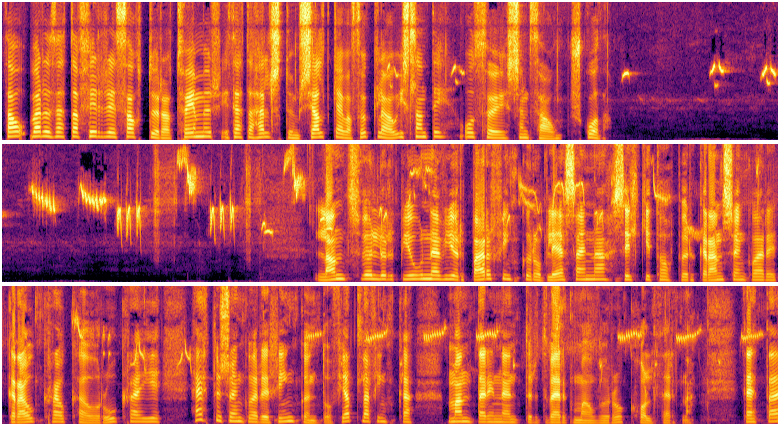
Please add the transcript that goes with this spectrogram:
Þá verður þetta fyrri þáttur af tveimur í þetta helstum sjálfgæfa fuggla á Íslandi og þau sem þá skoða. Landsvölur, bjúnefjur, barfingur og blesæna, silkitoppur, grannsöngvari, grákráka og rúkrægi, hettusöngvari, ringönd og fjallafinka, mandarinendur, dvergmáfur og kolferna. Þetta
